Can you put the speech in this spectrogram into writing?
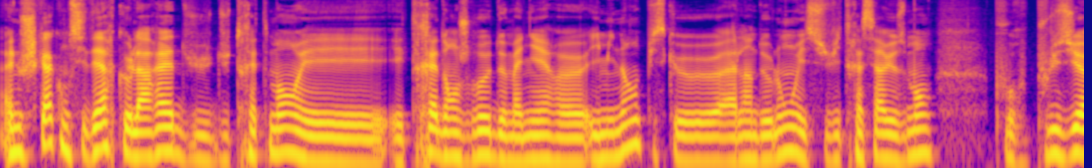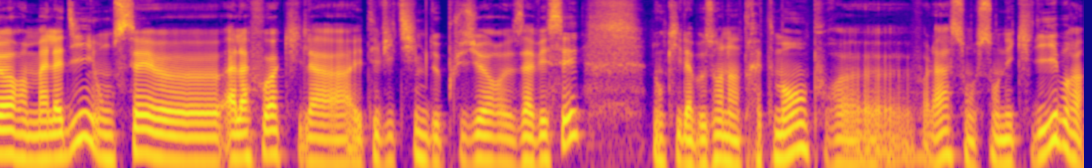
Anouchka considère que l'arrêt du, traitement est, très dangereux de manière euh, imminente, puisque Alain Delon est suivi très sérieusement pour plusieurs maladies. On sait euh, à la fois qu'il a été victime de plusieurs AVC, donc il a besoin d'un traitement pour euh, voilà son, équilibre.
